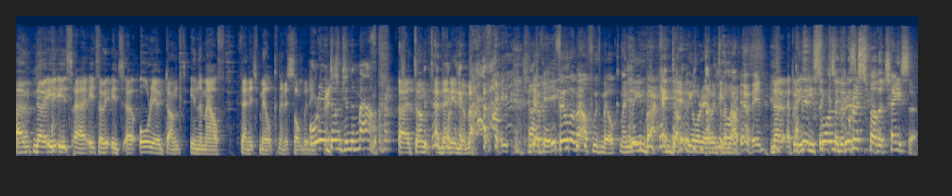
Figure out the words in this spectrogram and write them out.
Um, no, it, it's uh, it's a, it's uh, Oreo dunked in the mouth, then it's milk, then it's salt and vinegar. Oreo crisp. dunked in the mouth. Uh, dunked and then in the mouth. Yeah, Okay. Fill the mouth with milk, and then lean back and dunk the Oreo Dunk into the the mouth. In. No, but And it's, then it's So the the crisp- crisp are the chaser.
